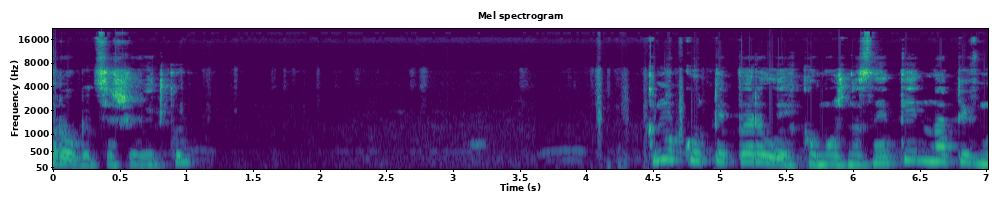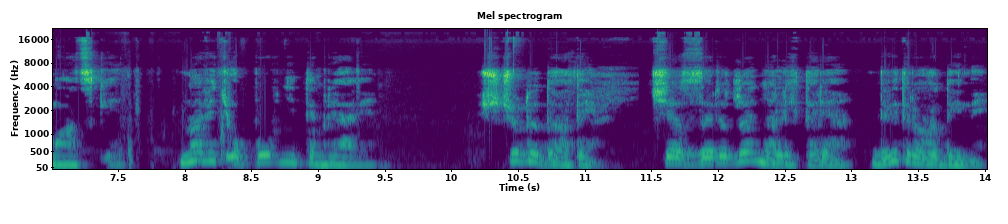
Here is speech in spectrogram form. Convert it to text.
Робиться швидко. Кнопку тепер легко можна знайти напівмацки, навіть у повній темряві. Що додати? Час заряджання ліхтаря 2-3 години.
